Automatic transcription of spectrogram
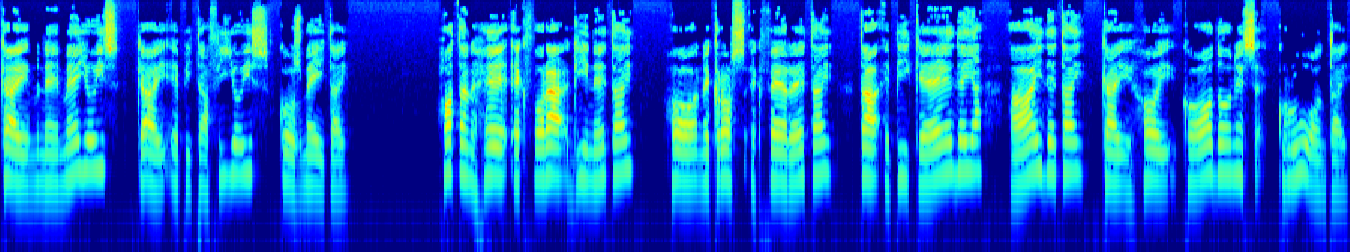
kai mnemeiois kai epitaphiois cosmeitai hotan he ekphora ginetai ho necros ekferetai ta epikeedeia aidetai kai hoi coodones cruontai.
